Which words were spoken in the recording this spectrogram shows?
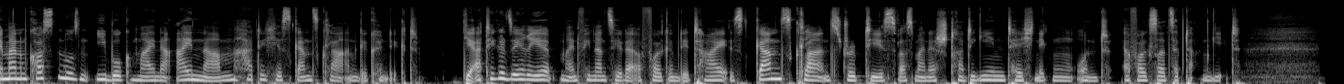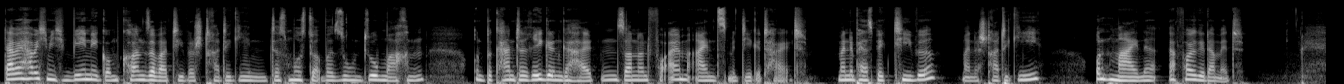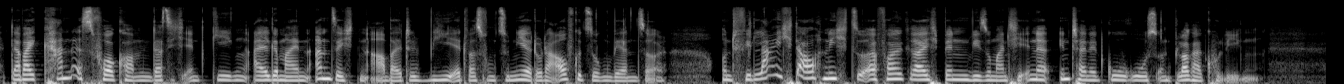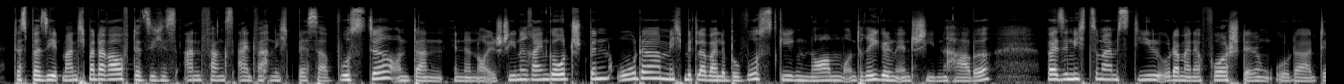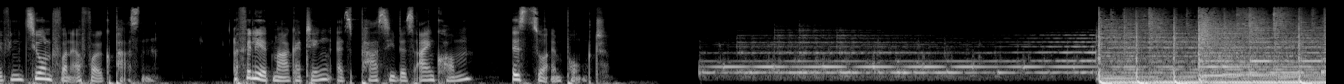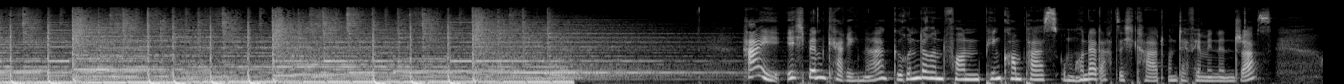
In meinem kostenlosen E-Book Meine Einnahmen hatte ich es ganz klar angekündigt. Die Artikelserie Mein finanzieller Erfolg im Detail ist ganz klar ein Striptease, was meine Strategien, Techniken und Erfolgsrezepte angeht. Dabei habe ich mich wenig um konservative Strategien, das musst du aber so und so machen, und bekannte Regeln gehalten, sondern vor allem eins mit dir geteilt. Meine Perspektive, meine Strategie und meine Erfolge damit. Dabei kann es vorkommen, dass ich entgegen allgemeinen Ansichten arbeite, wie etwas funktioniert oder aufgezogen werden soll und vielleicht auch nicht so erfolgreich bin wie so manche Internetgurus und Bloggerkollegen. Das basiert manchmal darauf, dass ich es anfangs einfach nicht besser wusste und dann in eine neue Schiene reingerutscht bin oder mich mittlerweile bewusst gegen Normen und Regeln entschieden habe, weil sie nicht zu meinem Stil oder meiner Vorstellung oder Definition von Erfolg passen. Affiliate Marketing als passives Einkommen ist so ein Punkt. Hi, ich bin Karina, Gründerin von Pink Kompass um 180 Grad und der Feminine Jazz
